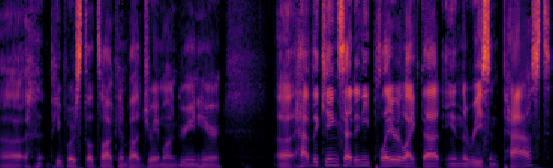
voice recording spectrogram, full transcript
Uh, people are still talking about Draymond Green here. Uh, have the Kings had any player like that in the recent past?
